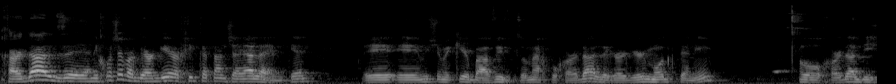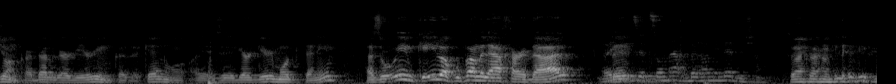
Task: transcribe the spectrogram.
חרדל זה, אני חושב, הגרגר הכי קטן שהיה להם, כן? אה, אה, מי שמכיר באביב צומח פה חרדל, זה גרגרים מאוד קטנים. או חרדל דיז'ון, חרדל גרגירים כזה, כן? או, זה גרגירים מאוד קטנים. אז רואים כאילו הקופה מלאה חרדל. ראיתי את זה צומח ברמי לוי שם. צומח ברמי לוי?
